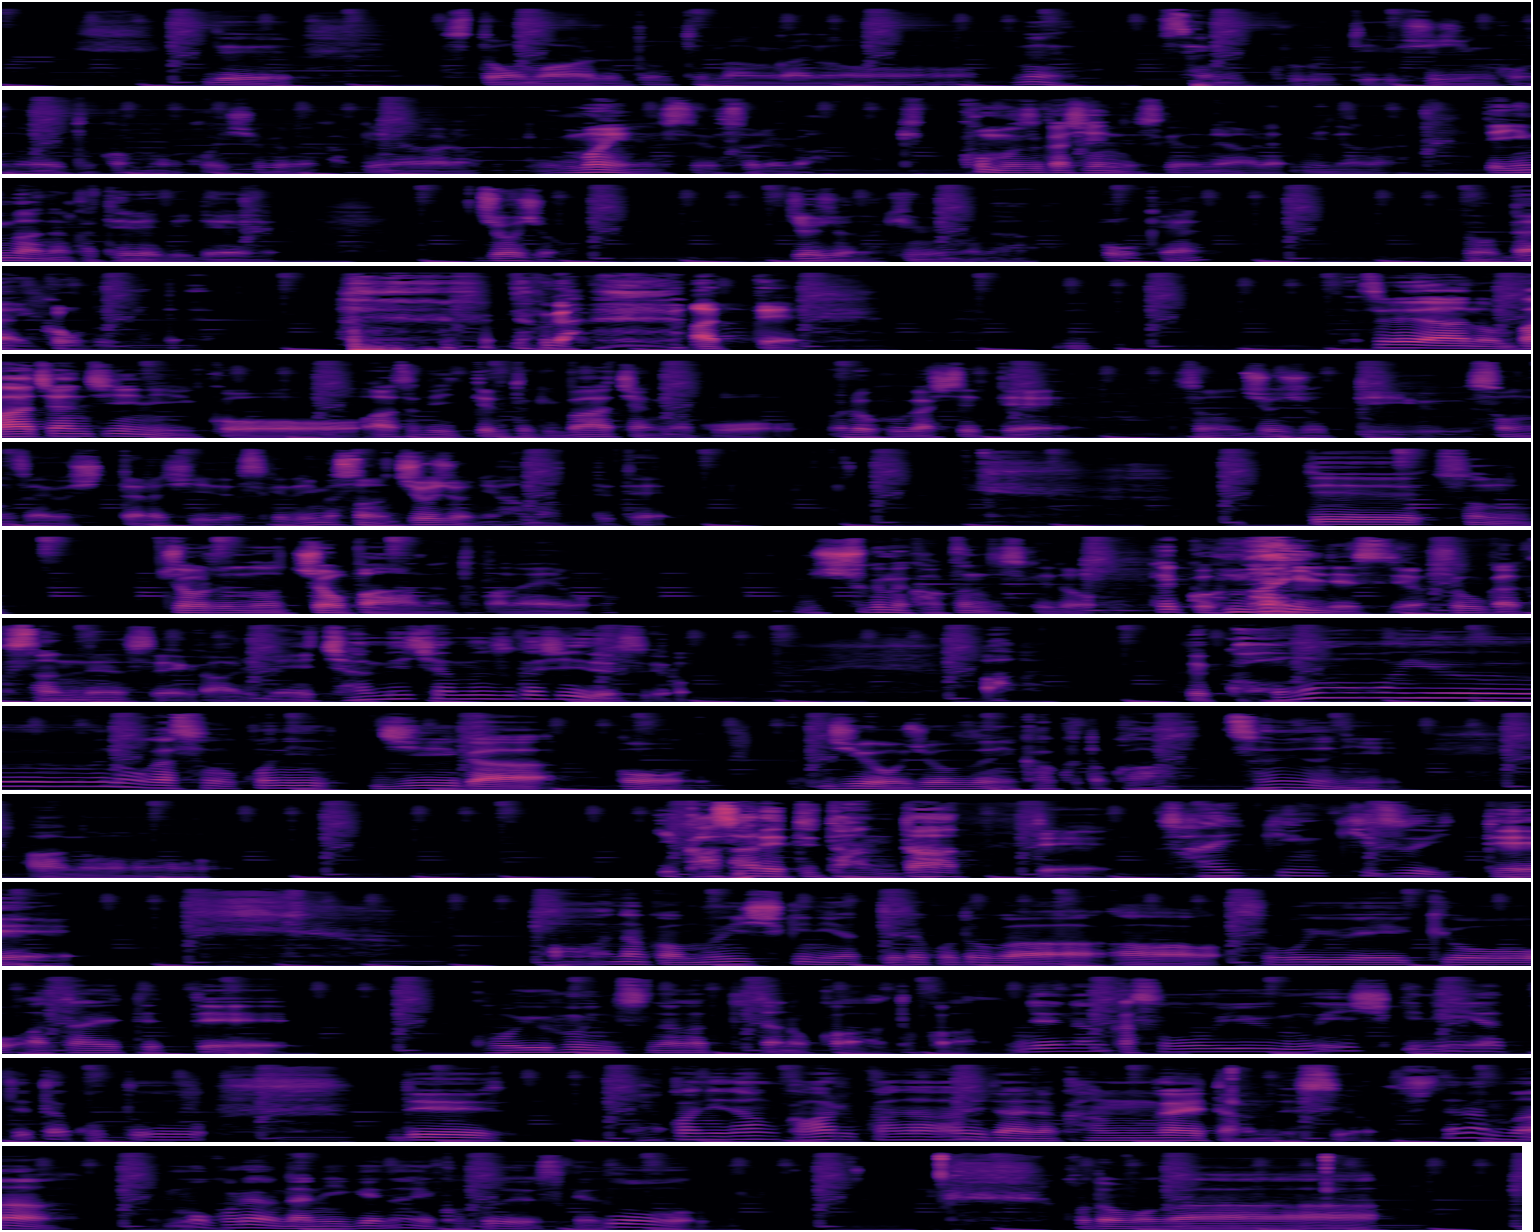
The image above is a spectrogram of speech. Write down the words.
ん。で「ストーンワールド」って漫画のね千空っていう主人公の絵とかもこう一生懸命描きながらうまいんですよそれが結構難しいんですけどねあれ見ながらで今なんかテレビで「ジョジョ」「ジョジョの奇妙な冒険」の第5部みたいな。のがあって。それあのばあちゃん家にこう遊び行ってる時ばあちゃんがこう録画しててそのジョジョっていう存在を知ったらしいですけど今そのジョジョにはまってて。でそのジョルノ・ジョバーナとかの絵を一生懸命描くんですけど結構うまいんですよ。小学3年生があれ。めちゃめちゃ難しいですよ。でこういうのがそこに字がを字を上手に書くとかそういうのにあの生かされてたんだって最近気づいてあなんか無意識にやってたことがあそういう影響を与えててこういう風につながってたのかとか。でなんかそういう無意識にやってたことで他に何かあるかなみたいな考えたんですよそしたらまあもうこれは何気ないことですけど子供が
